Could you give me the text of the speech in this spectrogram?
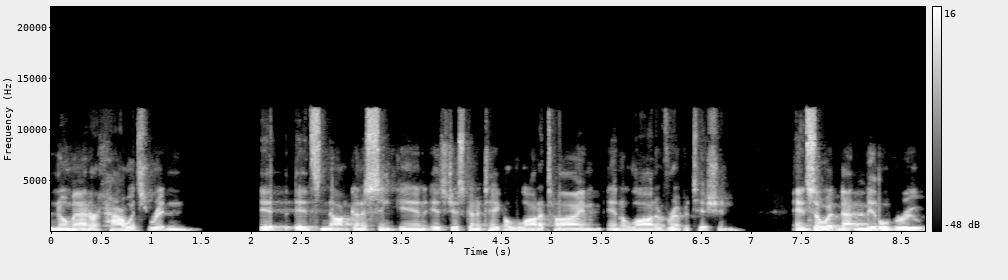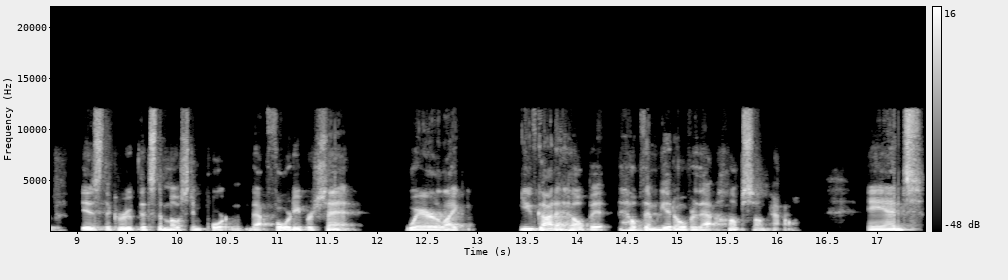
no matter how it's written, it it's not going to sink in. It's just going to take a lot of time and a lot of repetition. And so that middle group is the group that's the most important, that 40%, where like you've got to help it, help them get over that hump somehow. And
